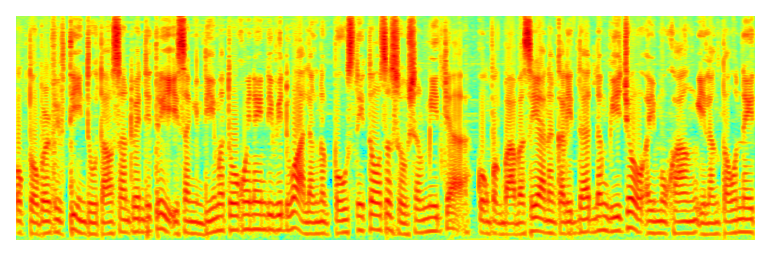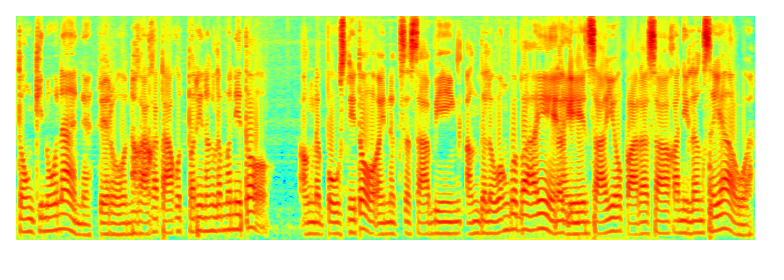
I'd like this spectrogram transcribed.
October 15, 2023, isang hindi matukoy na individual ang nag-post nito sa social media. Kung pagbabasaya ng kalidad ng video ay mukhang ilang taon na itong kinunan pero nakakatakot pa rin ang laman nito. Ang nag-post nito ay nagsasabing ang dalawang babae ay ensayo para sa kanilang sayaw.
